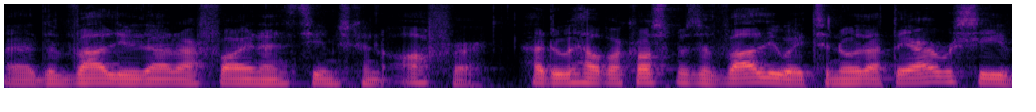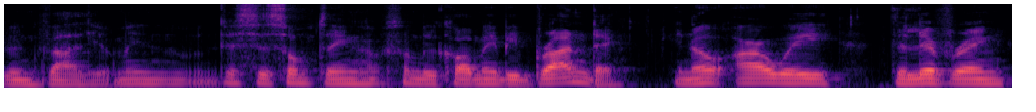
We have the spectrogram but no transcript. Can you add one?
uh, the value that our finance teams can offer? How do we help our customers evaluate to know that they are receiving value? I mean, this is something some people call maybe branding. You know, are we delivering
